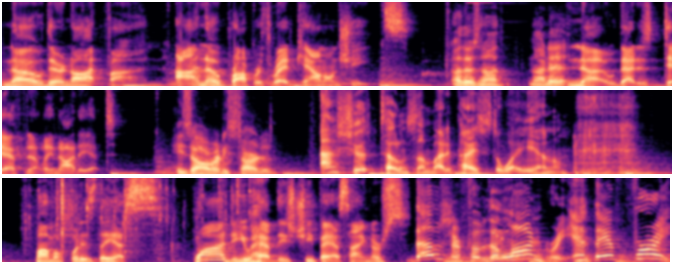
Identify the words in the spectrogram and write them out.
No, they're not fine. I know proper thread count on sheets. Oh, there's not not it. No, that is definitely not it. He's already started. I should have told him somebody passed away in them. Mama, what is this? Why do you have these cheap ass hangers? Those are from the laundry, and they're free.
